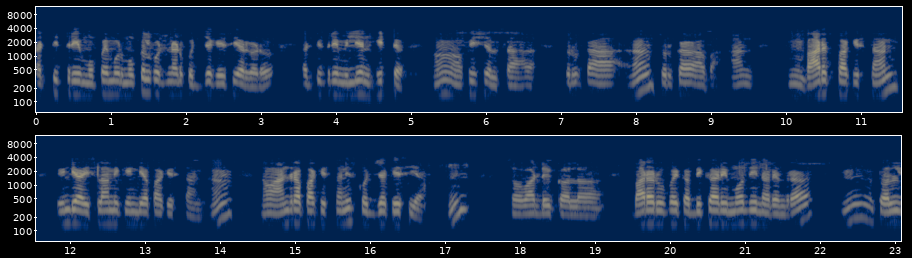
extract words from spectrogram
థర్టీ త్రీ ముప్పై మూడు ముక్కలు కొట్టినాడు కొద్దిగా KCR garu thirty three million hit officials తుర్కా తుర్కా Bharat Pakistan India Islamic India Pakistan నా ఆంధ్ర పాకిస్తాన్ ఇస్ కొద్దిగా కేసీఆర్ సో వాట్ కాల్ బారా రూపాయి కా Modi Narendra twelve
